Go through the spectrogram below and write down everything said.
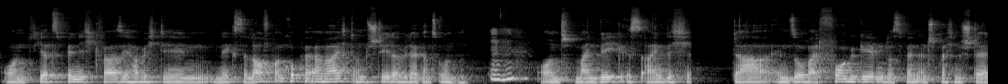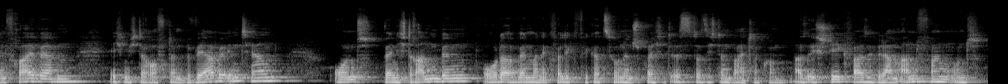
Und jetzt bin ich quasi, habe ich die nächste Laufbahngruppe erreicht und stehe da wieder ganz unten. Mhm. Und mein Weg ist eigentlich da insoweit vorgegeben, dass wenn entsprechende Stellen frei werden, ich mich darauf dann bewerbe intern und wenn ich dran bin oder wenn meine Qualifikation entsprechend ist, dass ich dann weiterkomme. Also ich stehe quasi wieder am Anfang und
